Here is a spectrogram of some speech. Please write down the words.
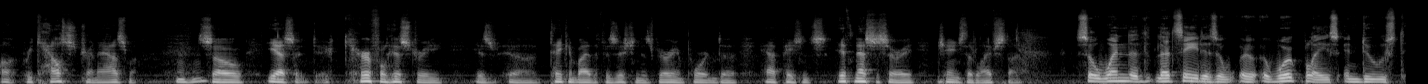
uh, recalcitrant asthma. Mm-hmm. So yes, a, a careful history is uh, taken by the physician is very important to have patients, if necessary, change their lifestyle. So when the, let's say it is a, a workplace induced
